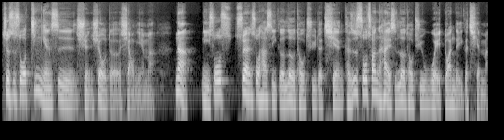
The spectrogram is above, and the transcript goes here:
就是说今年是选秀的小年嘛。那你说虽然说它是一个乐透区的签，可是说穿了，它也是乐透区尾端的一个签嘛。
